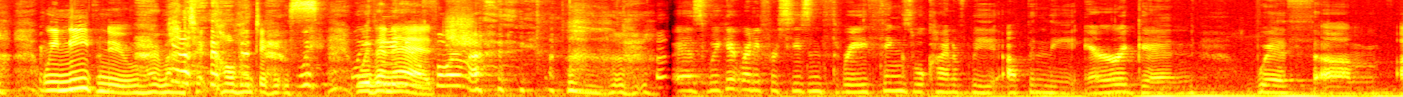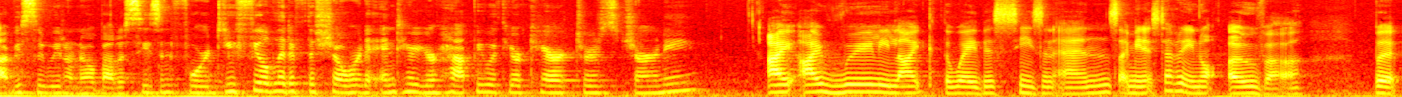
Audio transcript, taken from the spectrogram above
we need new romantic comedies we, we with an edge. As we get ready for season three, things will kind of be up in the air again. With um, obviously, we don't know about a season four. Do you feel that if the show were to end here, you're happy with your character's journey? I, I really like the way this season ends. I mean, it's definitely not over, but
